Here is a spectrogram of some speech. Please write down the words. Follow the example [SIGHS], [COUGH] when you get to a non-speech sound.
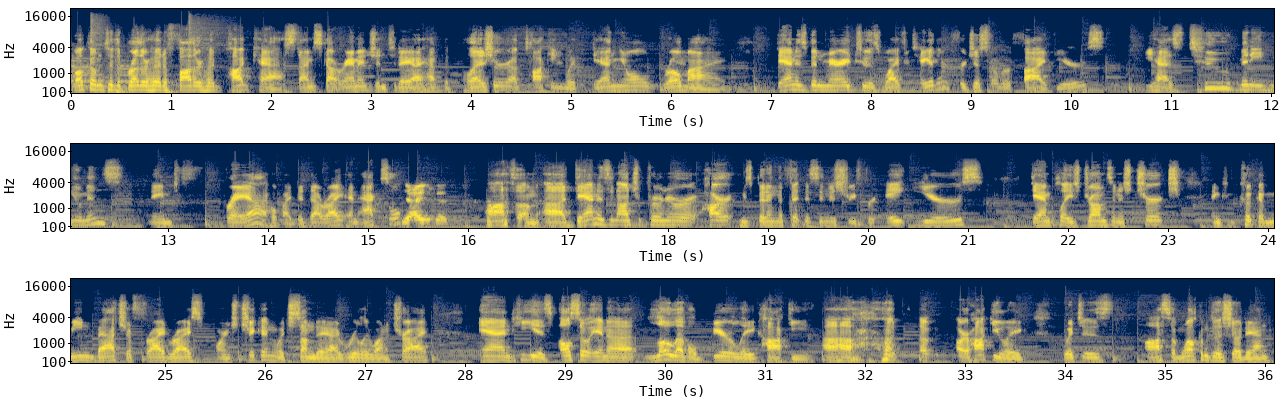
Welcome to the Brotherhood of Fatherhood podcast. I'm Scott Ramage, and today I have the pleasure of talking with Daniel Romine. Dan has been married to his wife Taylor for just over five years. He has two mini humans named Freya. I hope I did that right, and Axel. Yeah, you did. Awesome. Uh, Dan is an entrepreneur at heart who's been in the fitness industry for eight years. Dan plays drums in his church and can cook a mean batch of fried rice, orange chicken, which someday I really want to try. And he is also in a low level beer league hockey, uh, [LAUGHS] or hockey league, which is awesome. Welcome to the show, Dan.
